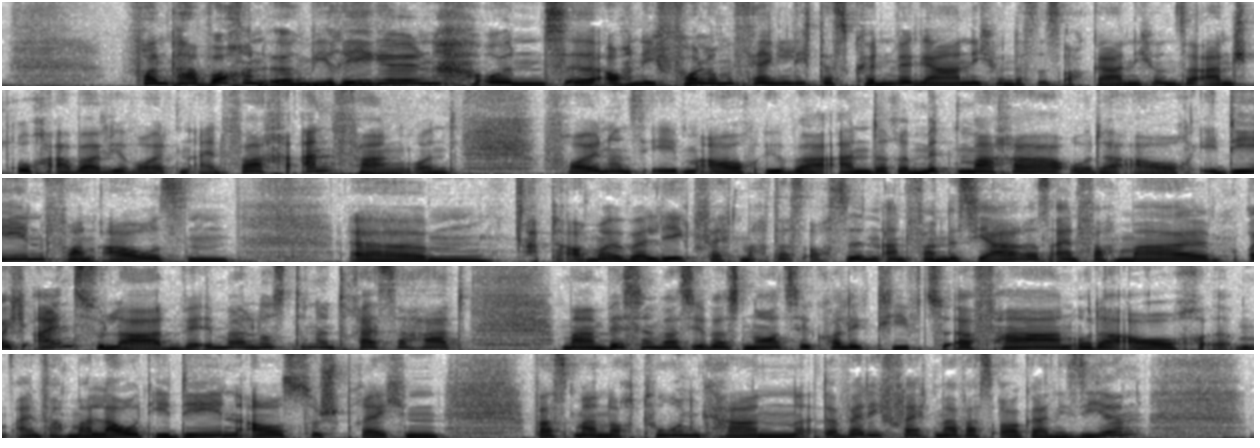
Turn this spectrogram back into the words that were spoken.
von ein paar Wochen irgendwie regeln und äh, auch nicht vollumfänglich, das können wir gar nicht und das ist auch gar nicht unser Anspruch, aber wir wollten einfach anfangen und freuen uns eben auch über andere Mitmacher oder auch Ideen von außen. Ähm, habt ihr auch mal überlegt, vielleicht macht das auch Sinn, Anfang des Jahres einfach mal euch einzuladen. Wer immer Lust und Interesse hat, mal ein bisschen was über das Nordsee-Kollektiv zu erfahren oder auch ähm, einfach mal laut Ideen auszusprechen, was man noch tun kann. Da werde ich vielleicht mal was organisieren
